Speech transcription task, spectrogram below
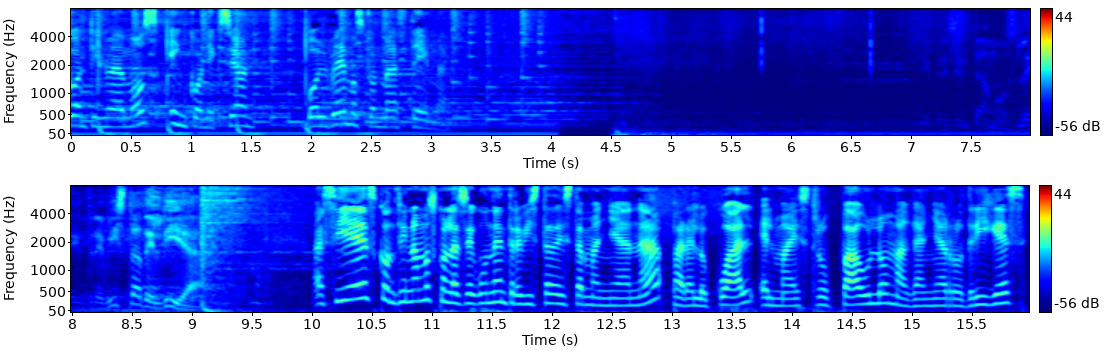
Continuamos en conexión. Volvemos con más temas. Te presentamos la entrevista del día. Así es, continuamos con la segunda entrevista de esta mañana, para lo cual el maestro Paulo Magaña Rodríguez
